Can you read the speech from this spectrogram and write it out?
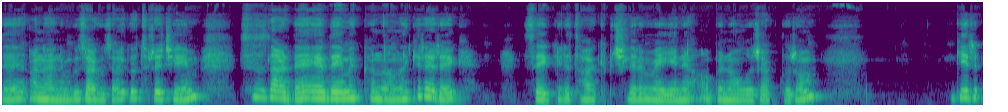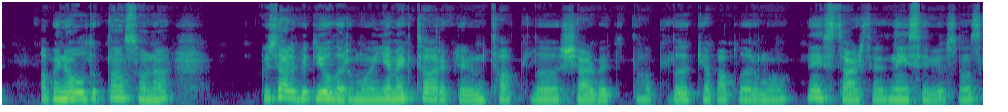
de anneannemi güzel güzel götüreceğim. Sizler de evde yemek kanalına girerek sevgili takipçilerim ve yeni abone olacaklarım girip abone olduktan sonra güzel videolarımı, yemek tariflerimi, tatlı, şerbet tatlı, kebaplarımı ne isterseniz, neyi seviyorsanız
